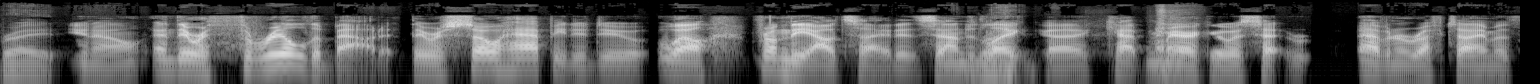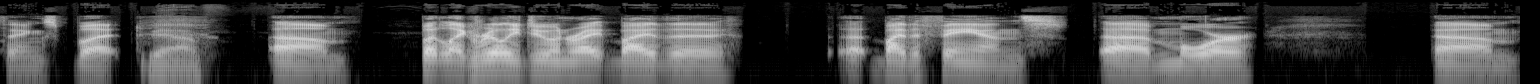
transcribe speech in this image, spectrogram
right. You know, and they were thrilled about it. They were so happy to do. Well, from the outside, it sounded Right. like uh, Captain America was ha- having a rough time of things, but Yeah, um, but like really doing right by the uh, by the fans uh, more um,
